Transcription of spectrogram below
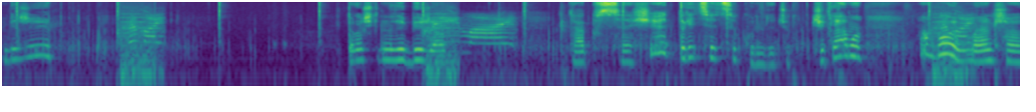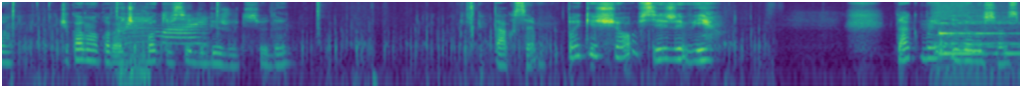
Біжи. Трошки не добіжав. Так, все, ще 30 секундочок. Чекаємо, або менше. Чекаємо, коротше, поки всі добіжуть сюди. Так, все. Поки що всі живі. Так ми і залишились.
